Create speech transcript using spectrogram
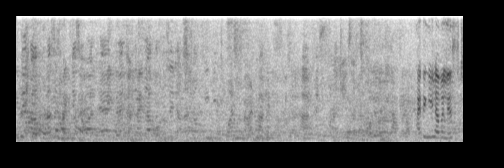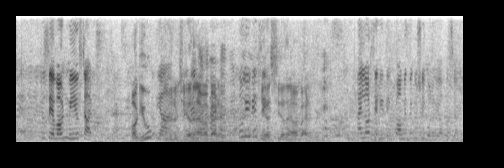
थोड़ा सा हट के सवाल think he'll have a list to say about me. You start. About you? Yeah. No, no, she doesn't have a bad habit. Okay, you can She, say. does, she doesn't have a bad habit. I'll not say anything. Promise मैं कुछ नहीं बोलूँगी वापस जाके.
